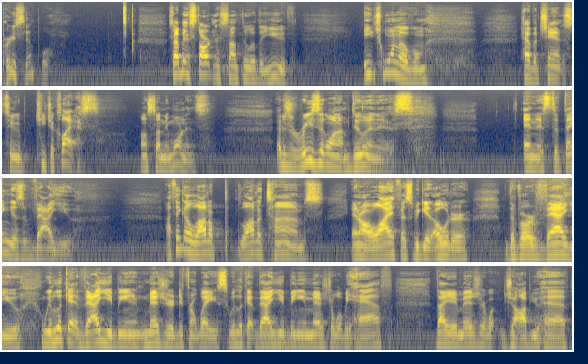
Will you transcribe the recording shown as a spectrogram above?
Pretty simple. So I've been starting something with the youth. Each one of them have a chance to teach a class on Sunday mornings. And there's a reason why I'm doing this, and it's the thing is value. I think a lot of a lot of times in our life as we get older, the verb value, we look at value being measured different ways. We look at value being measured what we have, value measure what job you have,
